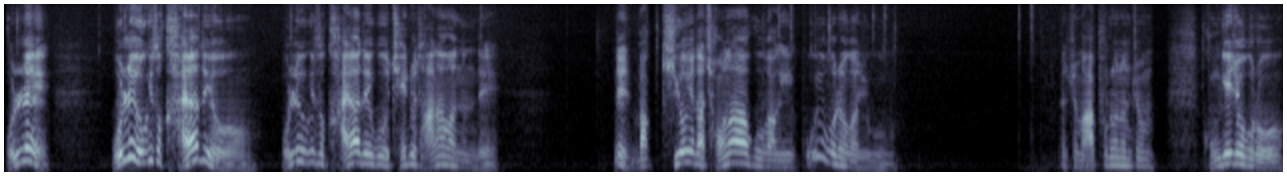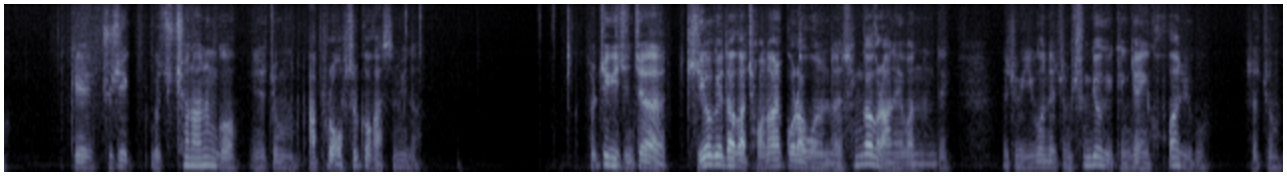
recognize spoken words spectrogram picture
원래 원래 여기서 가야 돼요. 원래 여기서 가야 되고 재료 다 나왔는데 근데 막 기어에다 전화하고 막 이 꼬여버려가지고 좀 앞으로는 좀 공개적으로 이렇게 주식 뭐 추천하는 거 이제 좀 앞으로 없을 것 같습니다. 솔직히 진짜 기업에다가 전화할 거라고는 난 생각을 안 해봤는데 좀 이번에 좀 충격이 굉장히 커가지고 그래서 좀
